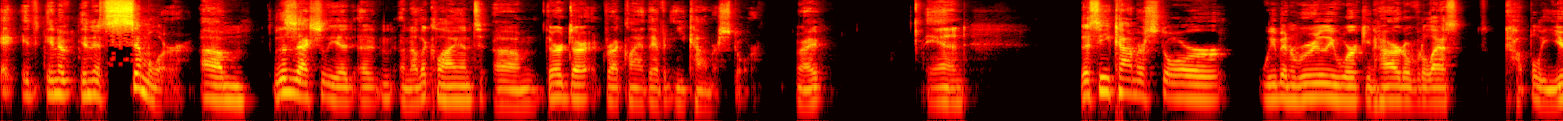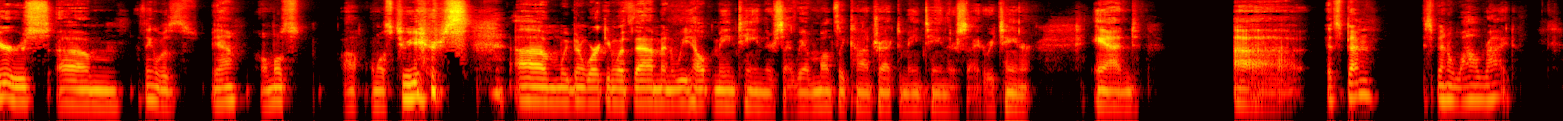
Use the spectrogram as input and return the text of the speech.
it, it, in a in it's similar. Um, this is actually a, a, another client. Um, they're a direct, direct client. They have an e-commerce store, right? And this e-commerce store, we've been really working hard over the last couple of years. Um, I think it was yeah, almost well, almost two years. Um, we've been working with them, and we help maintain their site. We have a monthly contract to maintain their site, a retainer, and uh, it's been it's been a wild ride.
